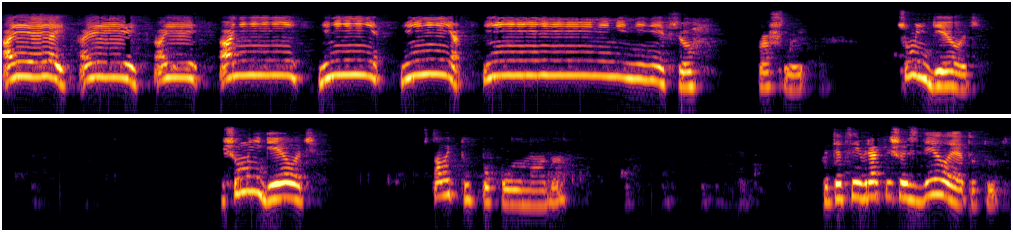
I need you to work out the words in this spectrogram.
Ай-яй-яй! Ай-яй-яй! Ай-яй-яй! А, не-не-не-не! Не-не-не-не! Не-не-не-не! Не-не-не-не-не-не-не-не-не! Все. Прошли. Что мне делать? И что мне делать? Вставать тут, походу, надо. Хотя і вряд ли щось сделает а тут.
